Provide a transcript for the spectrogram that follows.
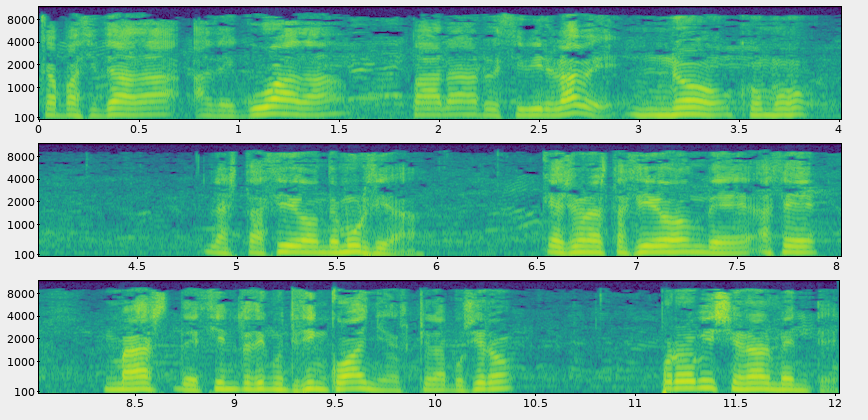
capacitada, adecuada para recibir el AVE, no como la estación de Murcia, que es una estación de hace más de 155 años, que la pusieron provisionalmente.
